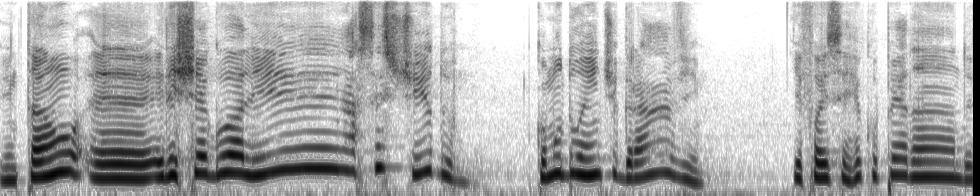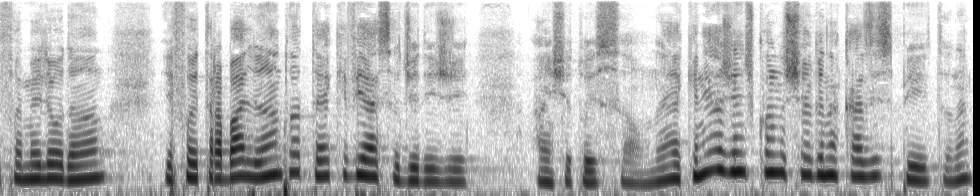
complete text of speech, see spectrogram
Então, é, ele chegou ali assistido, como doente grave, e foi se recuperando, e foi melhorando, e foi trabalhando até que viesse a dirigir a instituição. Né? É que nem a gente quando chega na casa espírita, né?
